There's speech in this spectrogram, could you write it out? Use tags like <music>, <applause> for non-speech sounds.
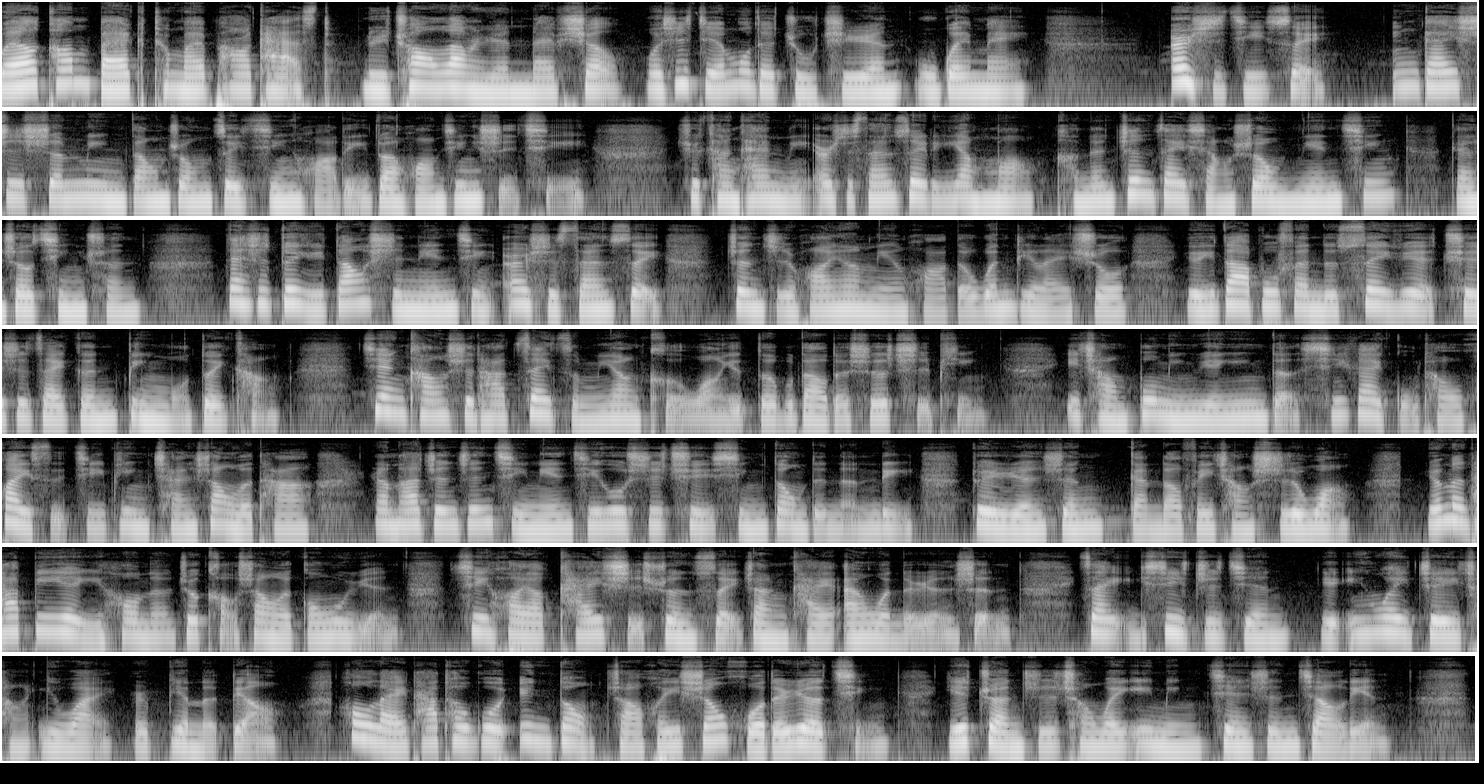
Welcome back to my podcast《屡创浪人 Live Show》。我是节目的主持人乌龟妹。二十几岁，应该是生命当中最精华的一段黄金时期。去看看你二十三岁的样貌，可能正在享受年轻，感受青春。但是对于当时年仅二十三岁、正值花样年华的温迪来说，有一大部分的岁月却是在跟病魔对抗。健康是他再怎么样渴望也得不到的奢侈品。一场不明原因的膝盖骨头坏死疾病缠上了他，让他整整几年几乎失去行动的能力，对人生感到非常失望。原本他毕业以后呢，就考上了公务员，计划要开始顺遂展开安稳的人生。在一夕之间，也因为这一场意外而变了调。后来，他透过运动找回生活的热情，也转职成为一名健身教练。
